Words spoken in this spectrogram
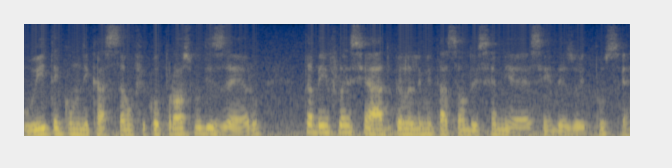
O item comunicação ficou próximo de zero, também influenciado pela limitação do ICMS em 18%.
